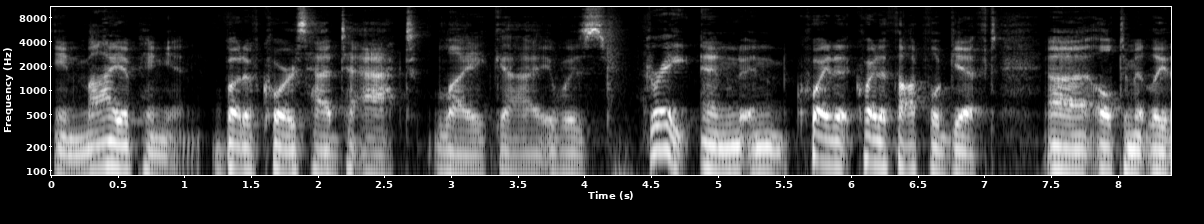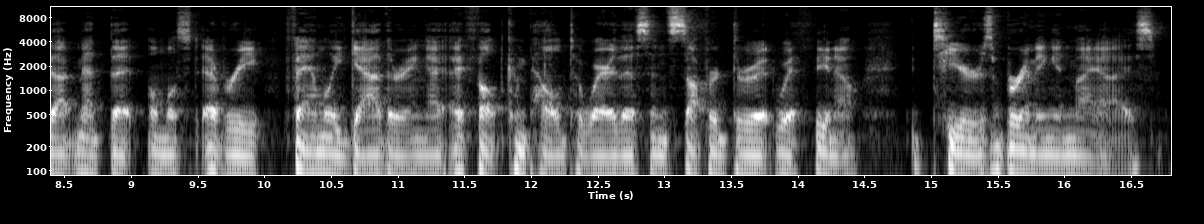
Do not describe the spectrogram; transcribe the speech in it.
in my opinion. But of course, had to act like uh, it was great and and quite a quite a thoughtful gift. Uh, ultimately, that meant that almost every family gathering, I, I felt compelled to wear this and suffered through it with you know tears brimming in my eyes.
